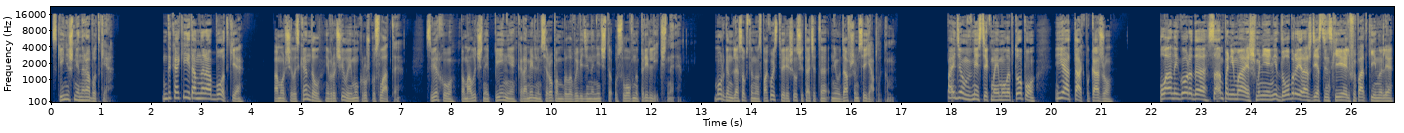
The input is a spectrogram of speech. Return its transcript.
Скинешь мне наработки?» «Да какие там наработки?» Поморщилась Кэндл и вручила ему кружку с латте. Сверху по молочной пене карамельным сиропом было выведено нечто условно приличное. Морган для собственного спокойствия решил считать это неудавшимся яблоком. «Пойдем вместе к моему лэптопу, я так покажу», Планы города, сам понимаешь, мне недобрые рождественские эльфы подкинули.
